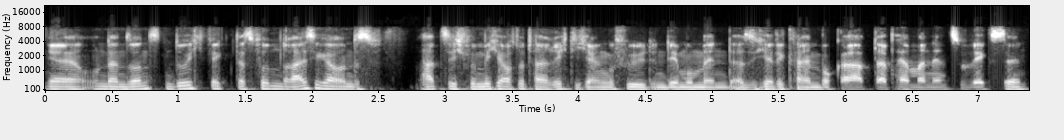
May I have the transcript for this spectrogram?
äh, und ansonsten durchweg das 35er und das hat sich für mich auch total richtig angefühlt in dem Moment. Also ich hätte keinen Bock gehabt, da permanent zu wechseln.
